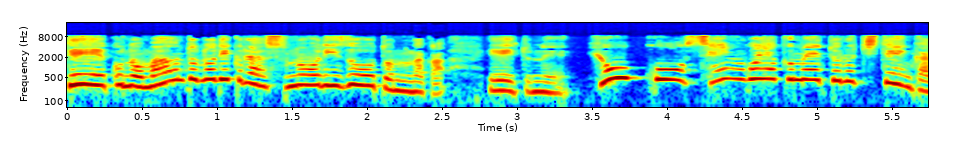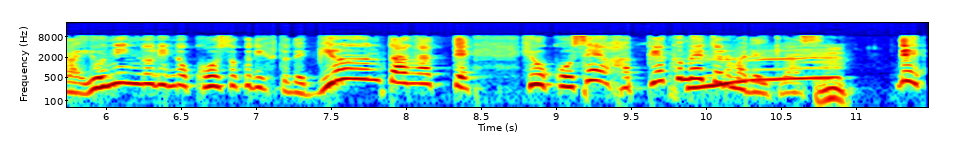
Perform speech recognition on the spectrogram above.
でこのマウント乗鞍スノーリゾートの中、えーとね、標高1500メートル地点から4人乗りの高速リフトでビューンと上がって標高1800メートルまで行きます、で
